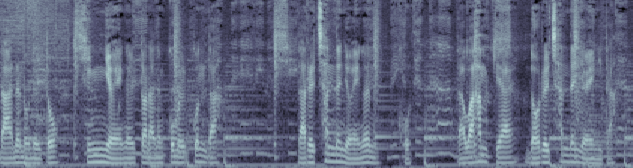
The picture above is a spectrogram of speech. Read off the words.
나는 오늘도 긴 여행을 떠나는 꿈을 꾼다. 나를 찾는 여행은 곧 나와 함께할 너를 찾는 여행이다.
